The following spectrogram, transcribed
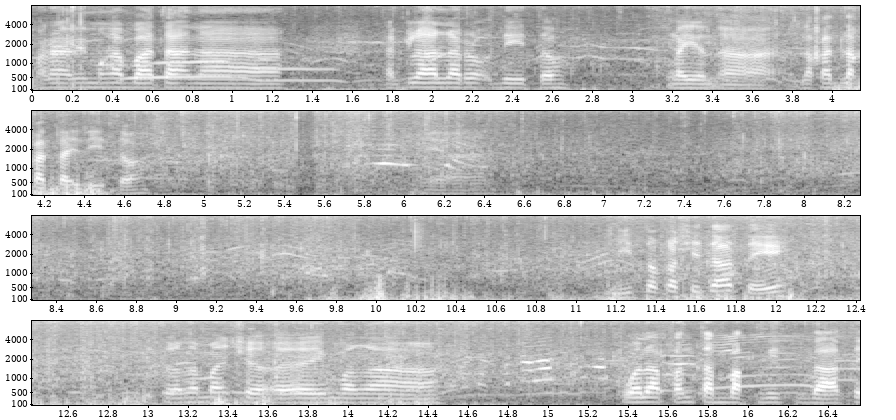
Maraming mga bata na naglalaro dito. Ngayon, ah, lakad-lakad tayo dito. Ayan. Dito kasi dati, ito naman siya ay mga wala pang tabak dito dati.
